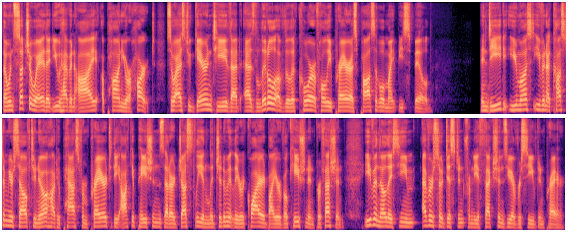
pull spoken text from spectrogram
though in such a way that you have an eye upon your heart, so as to guarantee that as little of the liquor of holy prayer as possible might be spilled. Indeed, you must even accustom yourself to know how to pass from prayer to the occupations that are justly and legitimately required by your vocation and profession, even though they seem ever so distant from the affections you have received in prayer.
